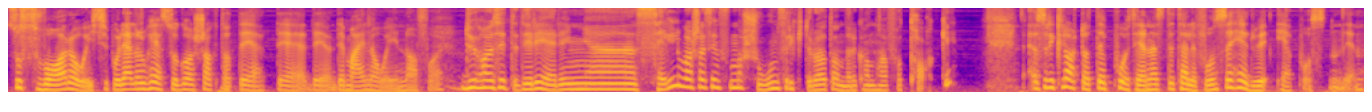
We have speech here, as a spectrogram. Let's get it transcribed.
så svarer hun ikke på det. Eller hun har sågar sagt at det, det, det, det mener hun er innafor. Du har jo sittet i regjering eh, selv. Hva slags informasjon frykter du at andre kan ha fått tak i? Altså det er klart at På tjenestetelefon så har du e-posten din.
